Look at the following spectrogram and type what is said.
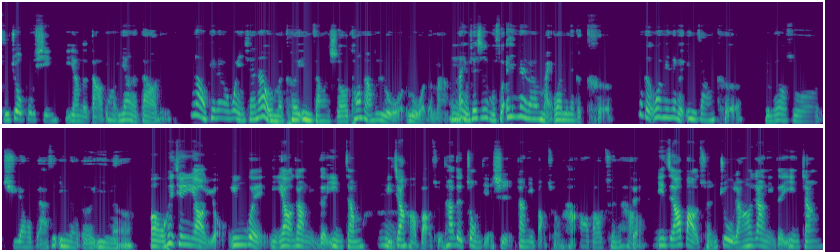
除旧布新一样的道理。哦，一样的道理。那我可以再问一下，那我们刻印章的时候，通常是裸裸的嘛？嗯、那有些师傅说，哎、欸，那要不要买外面那个壳？那个外面那个印章壳有没有说需要或不要？是因人而异呢？哦，我会建议要有，因为你要让你的印章。比较好保存，它的重点是让你保存好哦，保存好。对，你只要保存住，然后让你的印章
